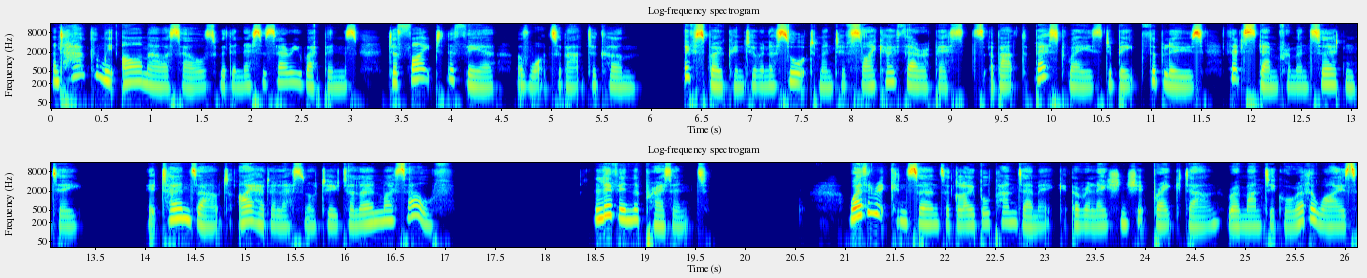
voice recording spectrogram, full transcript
And how can we arm ourselves with the necessary weapons to fight the fear of what's about to come? I've spoken to an assortment of psychotherapists about the best ways to beat the blues that stem from uncertainty. It turns out I had a lesson or two to learn myself. Live in the present. Whether it concerns a global pandemic, a relationship breakdown, romantic or otherwise,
